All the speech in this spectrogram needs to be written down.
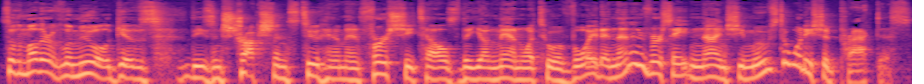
So the mother of Lemuel gives these instructions to him, and first she tells the young man what to avoid, and then in verse 8 and 9, she moves to what he should practice.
